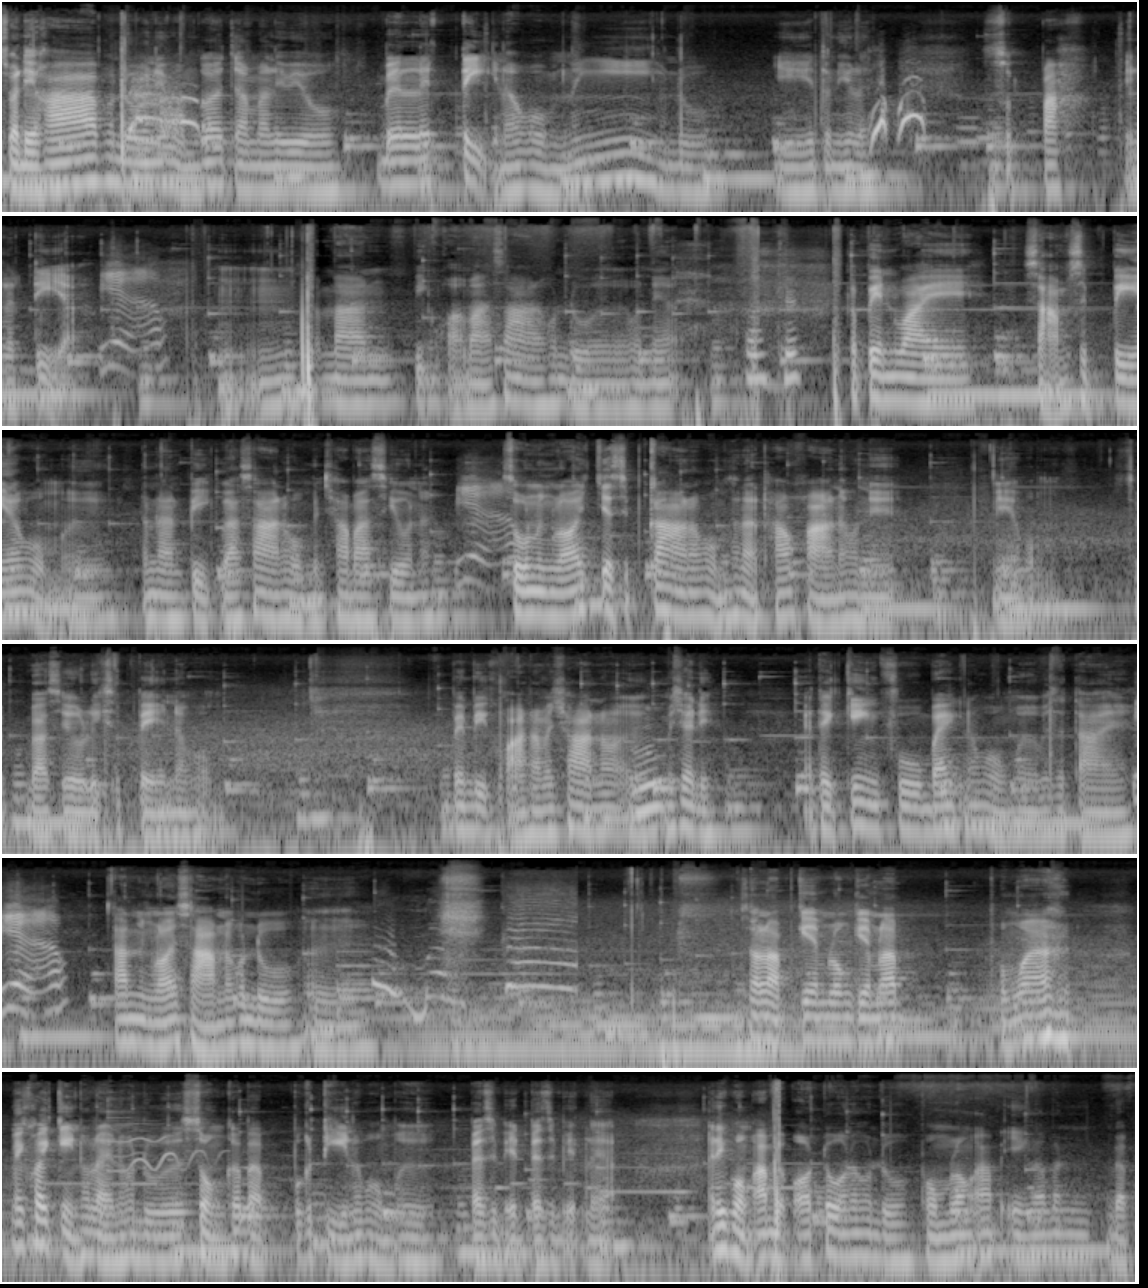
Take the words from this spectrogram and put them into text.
สวัสดีครับคุณดูวันนี้ผมก็จะมารีวิวเบลเลตตินะครับผมนี่คุณดูเยีตัวนี้เลย สุดปะเบลเลตติอะ Yeah. อืมตำนานปีกขวามาซ่านะคนดูเออคนเนี้ย Okay. ก็เป็นวัย30ปีนะผมเออตำนานปีกบาซ่านะผมเป็นชาวบราซิลนะ Yeah. สูง179นะผมถนัดเท้าขวานะคนนี้นี่ครับผมบราซิลลีกสเปนนะผม เป็นปีกขวาธรรมชาติเนาะเออไม่ใช่ดิ attacking full back นะผมเออเป็นสไตล์ Yeah. ตันหนึ่งร้อยสามนะคนดู เออสำหรับเกมลงเกมรับ ผมว่าไม่ค่อยเก่งเท่าไหร่นะคนดูส่งก็แบบปกตินะผมเออแปดสิบเอ็ดแปดสิบเอ็ดเลยอะอันนี้ผมอัพแบบออโต้นะคนดู ผมลองอัพเองแล้วมันแบบ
